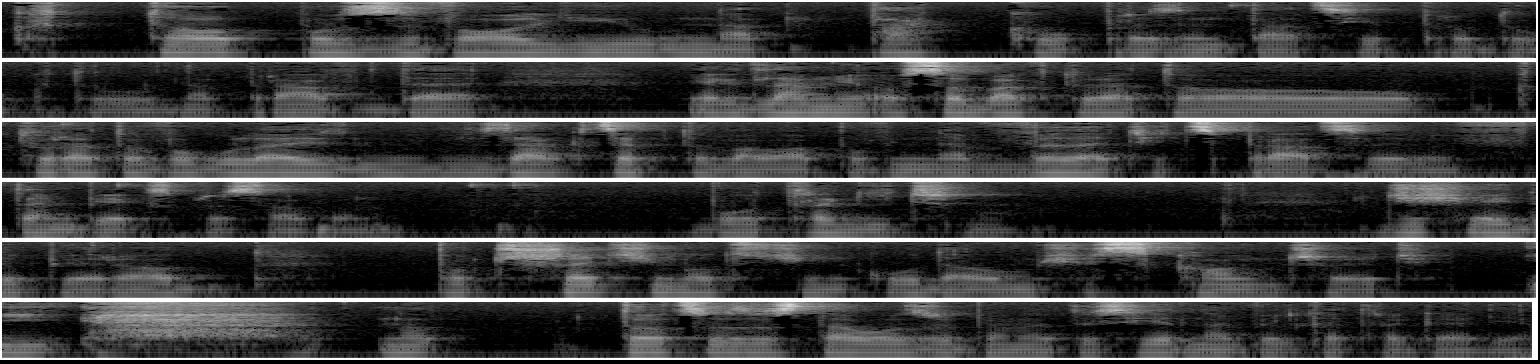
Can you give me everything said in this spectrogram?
kto pozwolił na taką prezentację produktu? Naprawdę, jak dla mnie osoba, która to, która to w ogóle zaakceptowała, powinna wylecieć z pracy w tempie ekspresowym. Było tragiczne. Dzisiaj dopiero po trzecim odcinku udało mi się skończyć i no, to, co zostało zrobione, to jest jedna wielka tragedia.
